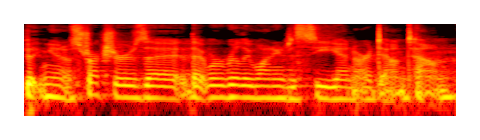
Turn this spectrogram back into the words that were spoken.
but, you know, structures that, that we're really wanting to see in our downtown.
